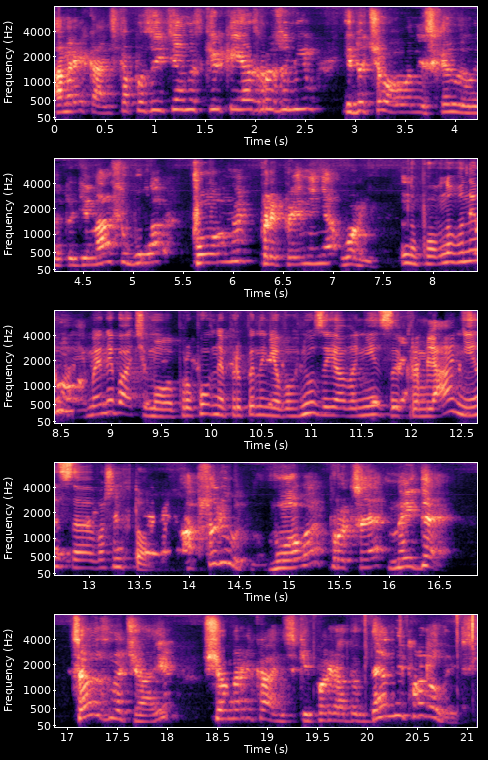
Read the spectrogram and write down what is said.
Американська позиція, наскільки я зрозумів, і до чого вони схилили тоді нашу, була повне припинення вогню. Ну, повного немає. Ми не бачимо про повне припинення вогню заяви ні з Кремля, ні з Вашингтону. Абсолютно, мова про це не йде. Це означає, що американський порядок денний провалився.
